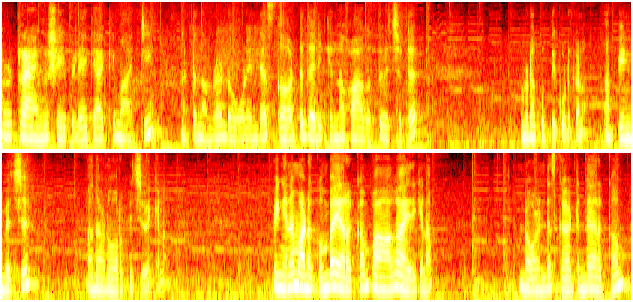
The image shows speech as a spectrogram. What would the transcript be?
ഒരു ട്രയാങ്കിൾ ഷേപ്പിലേക്കാക്കി മാറ്റി. എന്നിട്ട് നമ്മൾ ഡോളിന്റെ സ്കേർട്ട് ധരിക്കുന്ന ഭാഗത്ത് വെച്ചിട്ട് ഇവിടെ കുത്തി കൊടുക്കണം. ആ പിൻ വെച്ച് അതവിടെ ഉറപ്പിച്ച് വെക്കണം. അപ്പം ഇങ്ങനെ മടക്കുമ്പോൾ ഇറക്കം പാകമായിരിക്കണം. ഡോളിന്റെ സ്കേർട്ടിന്റെ ഇറക്കം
